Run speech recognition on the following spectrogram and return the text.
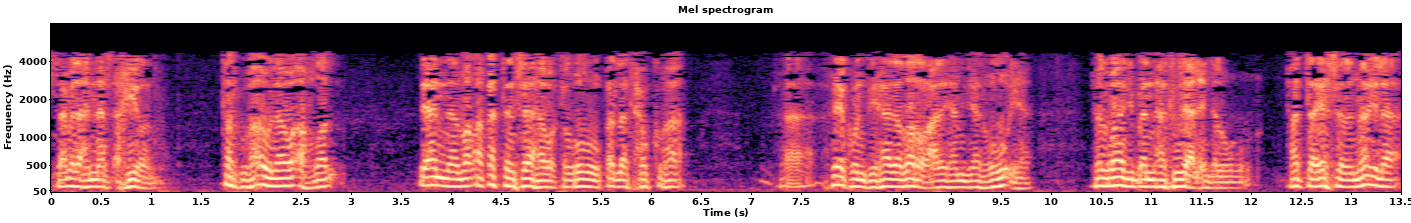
استعملها الناس أخيرا. تركها أولى وأفضل لأن المرأة قد تنساها وقت الوضوء قد لا تحكها فيكون في هذا ضرر عليها من جهة وضوئها. فالواجب أنها تزال عند الوضوء حتى يصل الماء إلى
